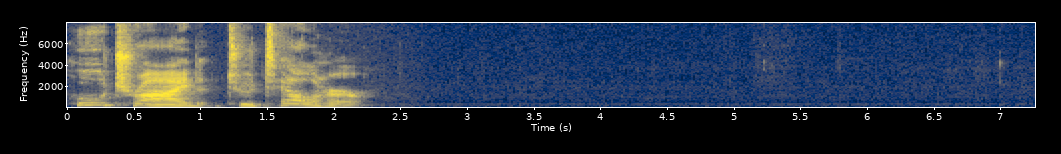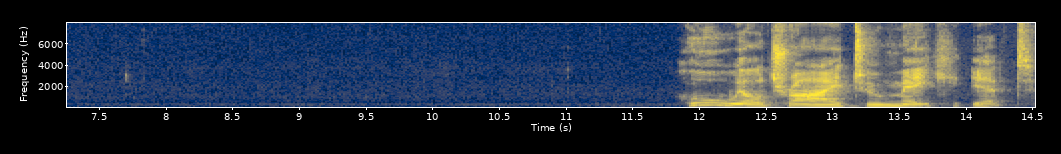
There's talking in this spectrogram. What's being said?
Who tried to tell her? Who will try to make it?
